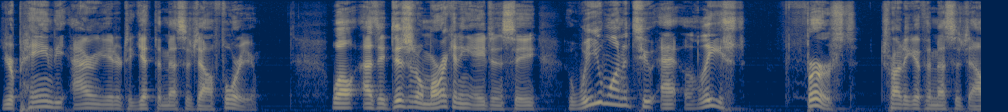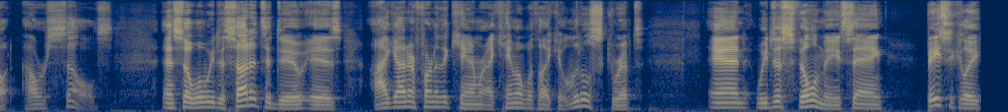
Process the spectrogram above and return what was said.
You're paying the aggregator to get the message out for you. Well, as a digital marketing agency, we wanted to at least first try to get the message out ourselves. And so what we decided to do is I got in front of the camera, I came up with like a little script, and we just filmed me saying, basically,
